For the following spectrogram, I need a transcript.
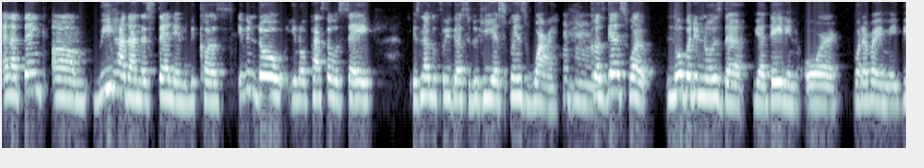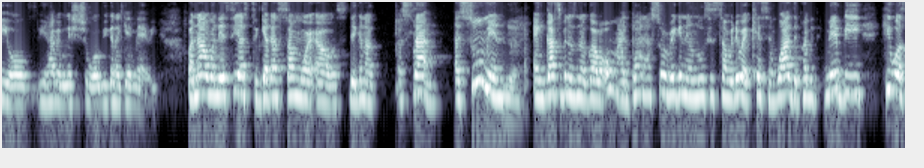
And I think um we had understanding because even though you know, Pastor will say it's not good for you guys to do, he explains why. Mhm. Because guess what? Nobody knows that we are dating or whatever it may be, or we have a relationship or we're gonna get married. But now when they see us together somewhere else, they're gonna start assuming yeah, and gossiping is gonna go oh my god, I saw Reagan and Lucy somewhere. They were kissing. Why they probably maybe he was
